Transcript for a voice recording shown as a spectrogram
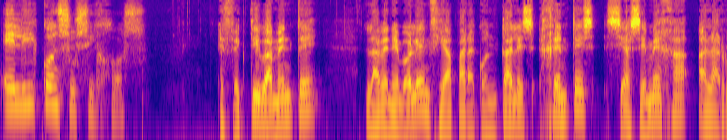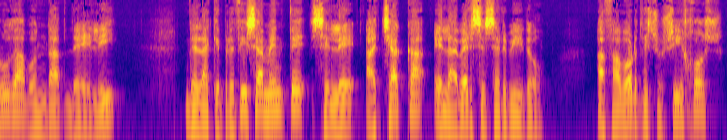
Elí con sus hijos. Efectivamente, la benevolencia para con tales gentes se asemeja a la ruda bondad de Elí de la que precisamente se le achaca el haberse servido, a favor de sus hijos,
